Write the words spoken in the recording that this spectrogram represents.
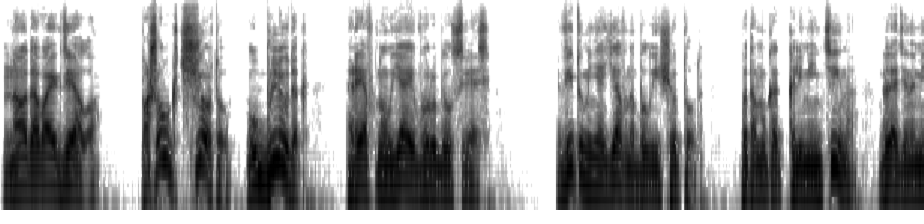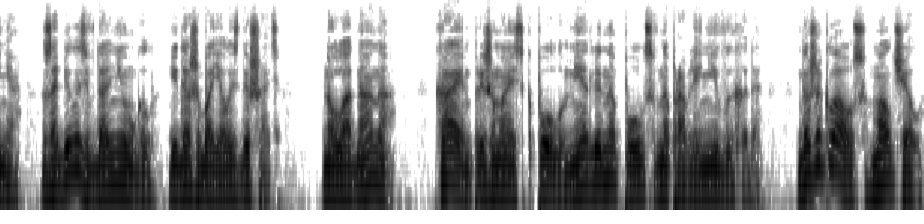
Но давай к делу». «Пошел к черту, ублюдок!» — рявкнул я и вырубил связь. Вид у меня явно был еще тот, потому как Клементина, глядя на меня, забилась в дальний угол и даже боялась дышать. Но ладно она. Каин, прижимаясь к полу, медленно полз в направлении выхода. Даже Клаус молчал,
